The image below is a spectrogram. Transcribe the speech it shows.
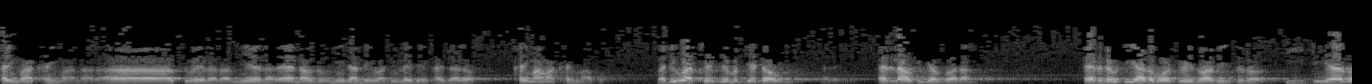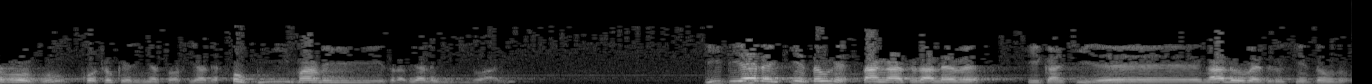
ခိုင်မာခိုင်မာလာတာဆွဲလာတာမြဲလာတယ်နောက်ဆုံးအငြိမ့်တဲ့နေပါတူးလိုက်တဲ့အခါကျတော့ခိုင်မာမှခိုင်မာပေါ့ ဘဒုကဖြစ်ဖြစ်မပြတ်တော့ဘူးအဲ့ဒါလောက်ထိရောက်သွားတာအဲ့ဒါလို့တရားသဘောတွေ့သွားပြီဆိုတော့ဒီတရားသဘောကိုခေါ်ထုတ်ခဲ့တယ်မြတ်စွာဘုရားလည်းဟုတ်ပြီမှန်ပြီဆိုတာဘုရားလည်းယဉ်ကြည်သွားပြီဒီတရားတိုင်းကျင့်သုံးတဲ့တန်ခါဆိုတာလည်းပဲဤကံရှိရဲ့ငါလိုပဲသူတို့ကျင့်သုံးလို့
